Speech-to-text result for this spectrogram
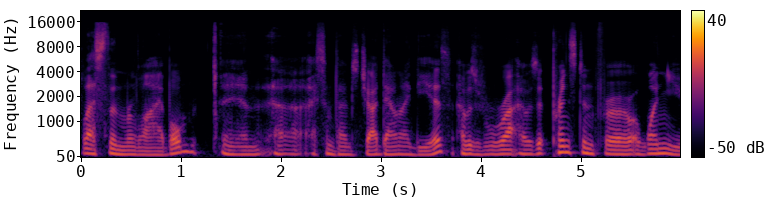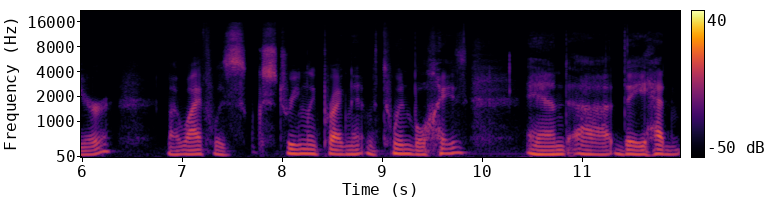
less than reliable, and uh, I sometimes jot down ideas. I was I was at Princeton for one year. My wife was extremely pregnant with twin boys, and uh, they had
